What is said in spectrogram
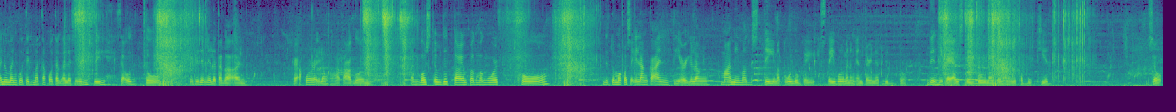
ano man ko tigmata ko tag alas 11 sa udto. So, dili nila tagaan. Kaya ako ra ilang pahatagon. And most of the time, pag mag-work ko, dito man ko sa ilang ka-auntie or ilang mami magstay, matulog kay stable man ang internet dito. Din hi kay unstable man kay ano sa bukid. So,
